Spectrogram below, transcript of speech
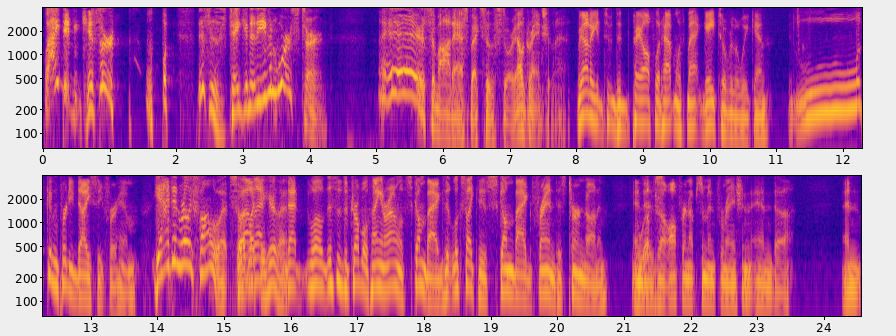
Well, I didn't kiss her. But this is taking an even worse turn. There's some odd aspects to the story. I'll grant you that. We ought to, get to, to pay off what happened with Matt Gaetz over the weekend. It looking pretty dicey for him. Yeah, I didn't really follow it, so I'd Well, like to hear that. That Well, this is the trouble with hanging around with scumbags. It looks like his scumbag friend has turned on him and Whoops. is uh, offering up some information, and uh, and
